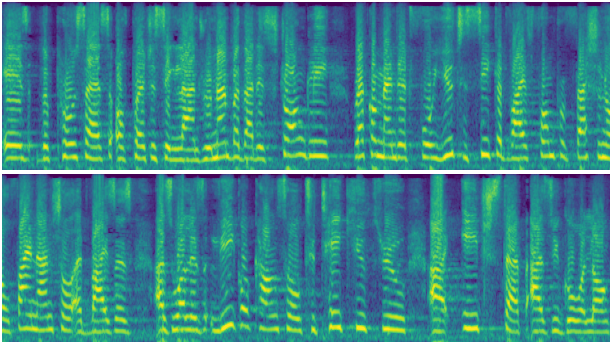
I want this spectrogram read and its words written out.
is the process of purchasing land. Remember that is strongly recommended for you to seek advice from professional financial advisors as well as legal counsel to take you through uh, each step as you go along.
